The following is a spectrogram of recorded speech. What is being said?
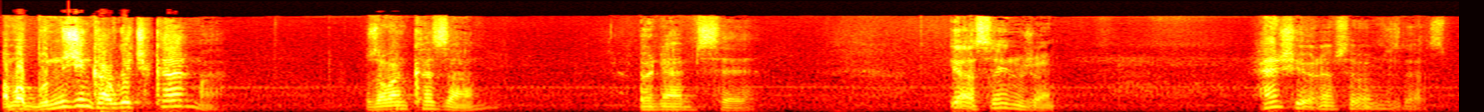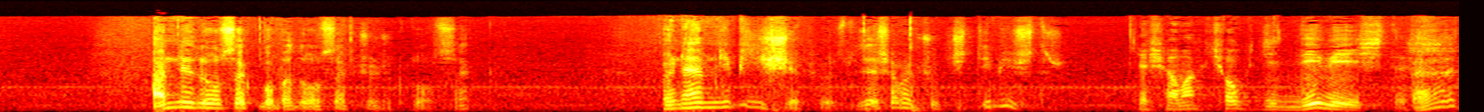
Ama bunun için kavga çıkarma. O zaman kazan, önemse. Ya Sayın Hocam, her şeyi önemsememiz lazım. Anne de olsak, baba da olsak, çocuk da olsak. Önemli bir iş yapıyoruz. Biz yaşamak çok ciddi bir iştir. Yaşamak çok ciddi bir iştir. Evet.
